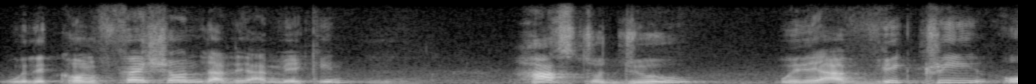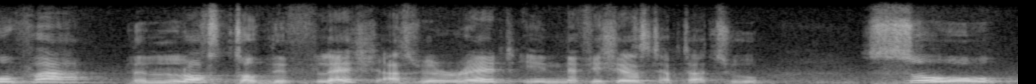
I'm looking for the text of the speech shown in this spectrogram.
with the confession that they are making, has to do with their victory over the lust of the flesh, as we read in Ephesians chapter 2. So,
